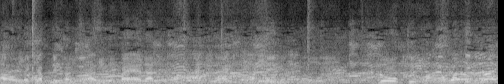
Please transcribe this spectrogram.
เอาเลยครับหนึ่งบางชันแปรด้านขวาขวาอีกครั้งหนึ่งโยกที่ขวาของมาตินครับ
